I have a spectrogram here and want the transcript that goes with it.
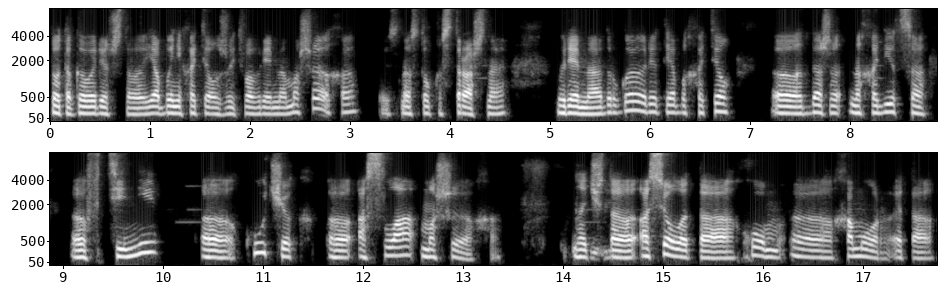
кто-то говорит, что я бы не хотел жить во время Машеха, то есть настолько страшное время, а другой говорит, я бы хотел э, даже находиться э, в тени э, кучек э, осла Машеха. Значит, э, осел это хом, э, хамор это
